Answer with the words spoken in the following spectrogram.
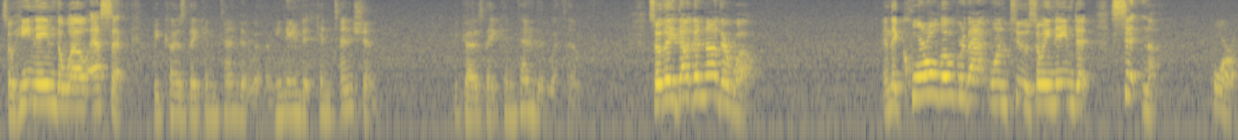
So he named the well Esek because they contended with him. He named it contention because they contended with him. So they dug another well and they quarreled over that one too. So he named it Sitnah, quarrel.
